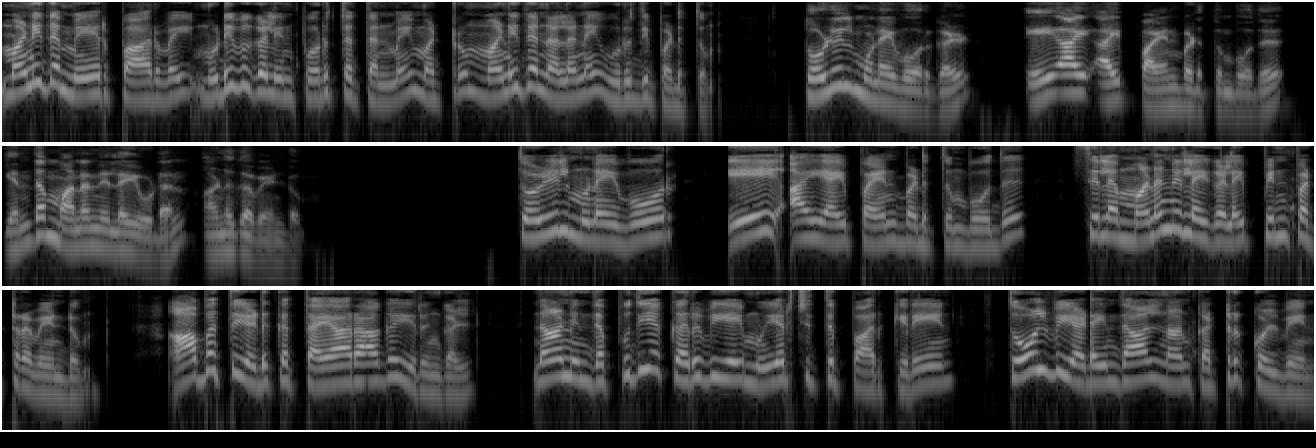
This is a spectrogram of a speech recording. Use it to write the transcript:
மனித மேற்பார்வை முடிவுகளின் பொருத்தத்தன்மை மற்றும் மனித நலனை உறுதிப்படுத்தும். தொழில் முனைவோர்கள் ஏஐஐ பயன்படுத்தும்போது எந்த மனநிலையுடன் அணுக வேண்டும்? தொழில் முனைவோர் ஏஐஐ பயன்படுத்தும்போது சில மனநிலைகளை பின்பற்ற வேண்டும். ஆபத்து எடுக்க தயாராக இருங்கள். நான் இந்த புதிய கருவியை முயற்சித்துப் பார்க்கிறேன். தோல்வியடைந்தால் நான் கற்றுக்கொள்வேன்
